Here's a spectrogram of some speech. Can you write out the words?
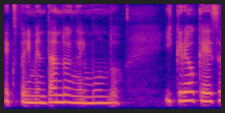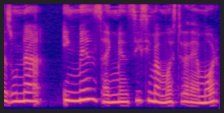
experimentando en el mundo. Y creo que esa es una inmensa, inmensísima muestra de amor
